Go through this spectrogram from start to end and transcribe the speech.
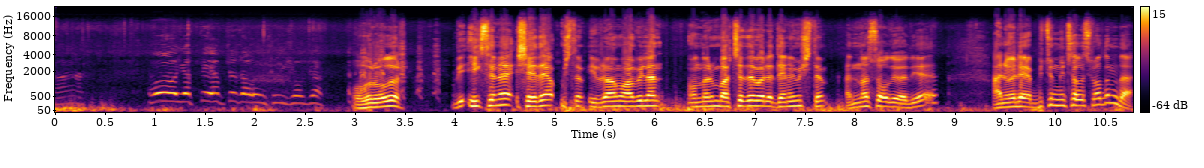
Ha. Oo yapacağız yapacağız. O şu iş olacak. Olur olur. Bir ilk sene şeyde yapmıştım. İbrahim abiyle onların bahçede böyle denemiştim. Hani nasıl oluyor diye. Hani öyle bütün gün çalışmadım da.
